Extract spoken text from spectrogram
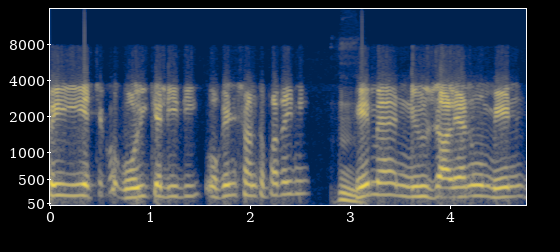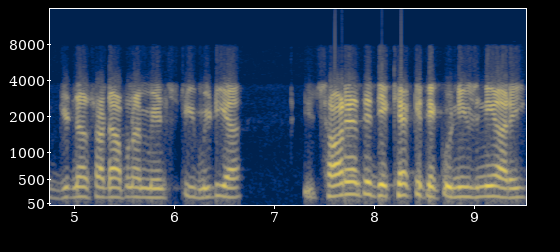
ਵੀ ਇੱਥੇ ਕੋਈ ਗੋਲੀ ਚੱਲੀ ਦੀ ਉਹ ਕਹਿੰਦੇ ਸਾਨੂੰ ਤਾਂ ਪਤਾ ਹੀ ਨਹੀਂ। ਇਹ ਮੈਂ ਨਿਊਜ਼ ਵਾਲਿਆਂ ਨੂੰ ਮੇਨ ਜਿੰਨਾ ਸਾਡਾ ਆਪਣਾ ਮੇਨ ਸਟ੍ਰੀਮ ਮੀਡੀਆ ਸਾਰਿਆਂ ਤੇ ਦੇਖਿਆ ਕਿਤੇ ਕੋਈ ਨਿਊਜ਼ ਨਹੀਂ ਆ ਰਹੀ।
